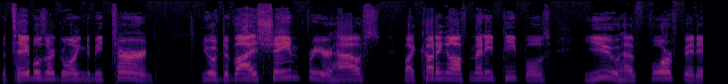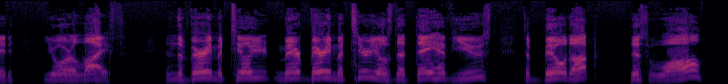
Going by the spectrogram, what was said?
the tables are going to be turned. You have devised shame for your house by cutting off many peoples. You have forfeited your life. And the very, material, very materials that they have used to build up this wall,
